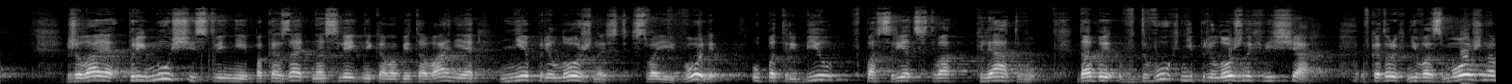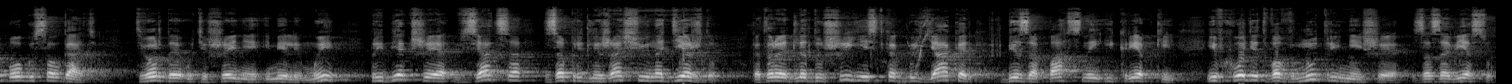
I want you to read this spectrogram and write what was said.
желая преимущественней показать наследникам обетования непреложность своей воли, употребил в посредство клятву, дабы в двух непреложных вещах в которых невозможно Богу солгать. Твердое утешение имели мы, прибегшие взяться за предлежащую надежду, которая для души есть как бы якорь безопасный и крепкий, и входит во внутреннейшее, за завесу,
